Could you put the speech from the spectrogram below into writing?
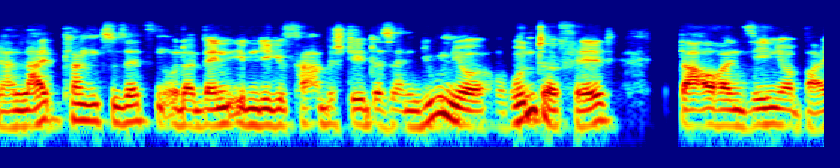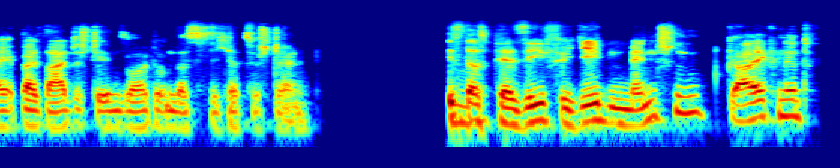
ja, Leitplanken zu setzen oder wenn eben die Gefahr besteht, dass ein Junior runterfällt, da auch ein Senior bei, beiseite stehen sollte, um das sicherzustellen. Ist das per se für jeden Menschen geeignet?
